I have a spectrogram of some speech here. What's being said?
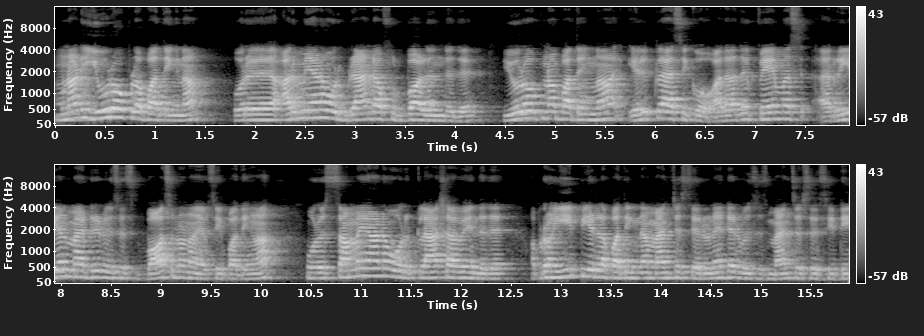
முன்னாடி யூரோப்பில் பார்த்தீங்கன்னா ஒரு அருமையான ஒரு பிராண்ட் ஆஃப் ஃபுட்பால் இருந்தது. யூரோப்னா பார்த்தீங்கன்னா எல் கிளாசிக்கோ அதாவது famous Real Madrid versus Barcelona FC பார்த்தீங்கன்னா ஒரு செமையான ஒரு கிளாஷாகவே இருந்தது. அப்புறம் இபிஎல்ல பார்த்தீங்கன்னா Manchester United versus Manchester City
